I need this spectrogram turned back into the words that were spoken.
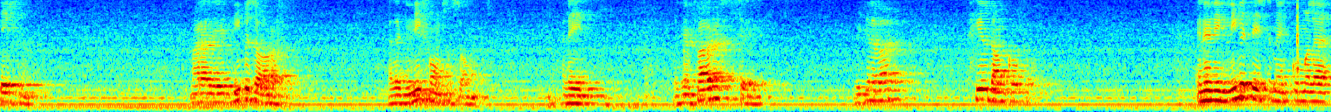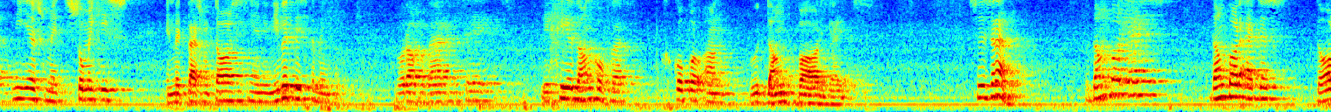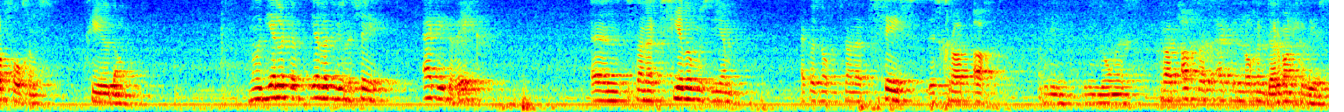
Definitief. Maar hulle het nie besadig. Hulle het nie vir ons gesaam nie. Hulle het is eenvoudig gesê, weet julle wat? Gee dankoffer. En in die Nuwe Testament kom hulle nie eers met sommetjies en met persentasies nie in die Nuwe Testament word daar gewerk en sê jy gee dankoffer gekoppel aan hoe dankbaar jy is. So is reg. Hoe dankbaar jy is, dankbaar ek is, daarvolgens gee jy dankoffer. Ek moet eerlik eerlik vir julle sê, ek het rek in standaard 7 moes neem. Ek was nog in standaard 6, dis graad 8 vir die vir die jonges. Graad 8 was ek nog in Durban gewees.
